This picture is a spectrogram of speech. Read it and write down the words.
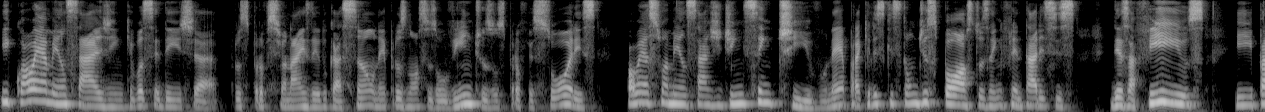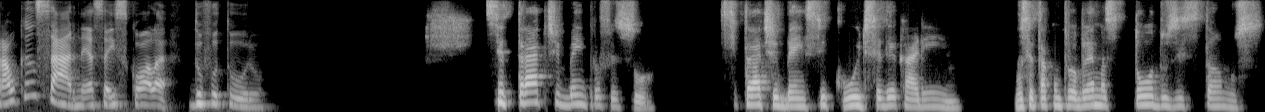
E qual é a mensagem que você deixa para os profissionais da educação, né, para os nossos ouvintes, os professores? Qual é a sua mensagem de incentivo, né, para aqueles que estão dispostos a enfrentar esses desafios e para alcançar né, essa escola do futuro? Se trate bem, professor. Se trate bem, se cuide, se dê carinho. Você está com problemas? Todos estamos.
